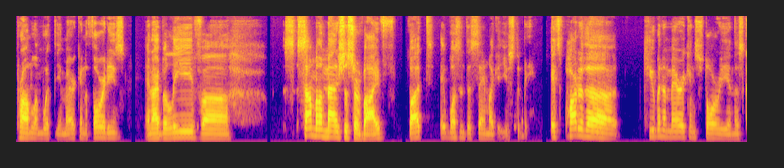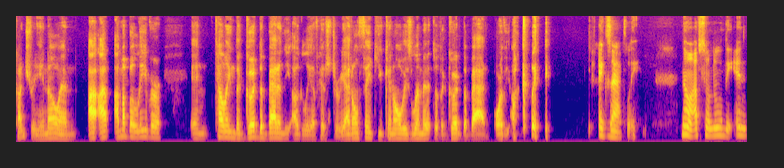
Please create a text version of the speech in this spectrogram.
problem with the American authorities, and I believe uh, some of them managed to survive, but it wasn't the same like it used to be. It's part of the Cuban American story in this country, you know, and I, I'm a believer in telling the good, the bad, and the ugly of history. I don't think you can always limit it to the good, the bad, or the ugly. Exactly. No, absolutely. And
